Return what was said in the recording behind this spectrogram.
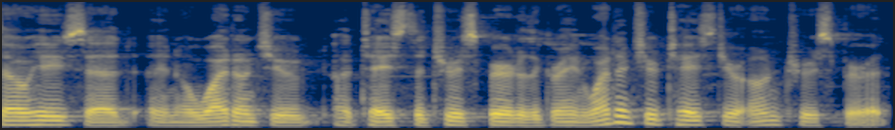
So he said, you know, why don't you uh, taste the true spirit of the grain? Why don't you taste your own true spirit?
